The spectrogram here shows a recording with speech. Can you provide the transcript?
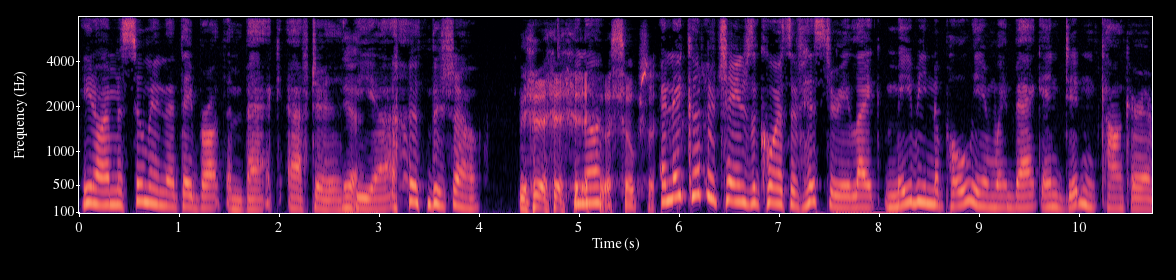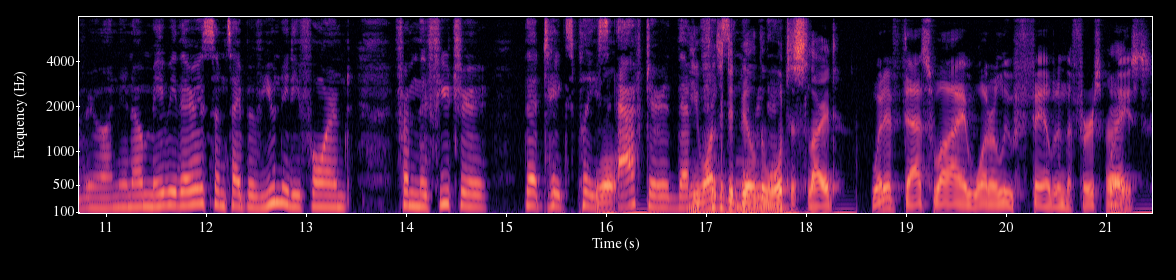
You know, I'm assuming that they brought them back after Yeah. the uh, the show. know- Let's hope so. And they could have changed the course of history. Like maybe Napoleon went back and didn't conquer everyone. You know, maybe there is some type of unity formed from the future that takes place Well, after them. He wanted to fixing build the everything. water slide. What if that's why Waterloo failed in the first Right. place?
